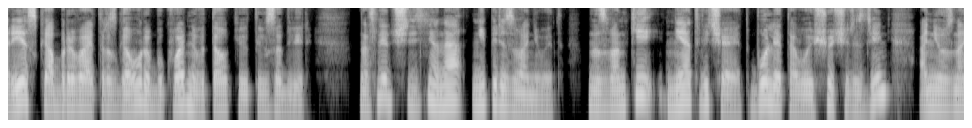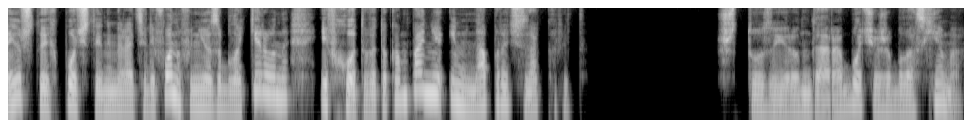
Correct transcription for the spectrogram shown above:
резко обрывает разговор и буквально выталкивает их за дверь. На следующий день она не перезванивает. На звонки не отвечает. Более того, еще через день они узнают, что их почта и номера телефонов у нее заблокированы, и вход в эту компанию им напрочь закрыт. Что за ерунда? Рабочая же была схема.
